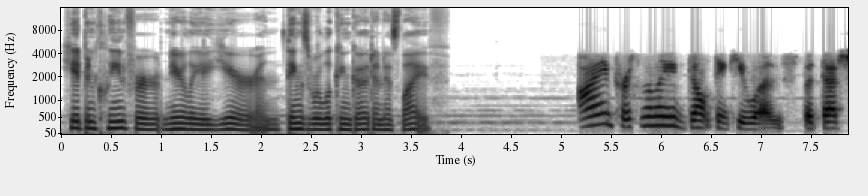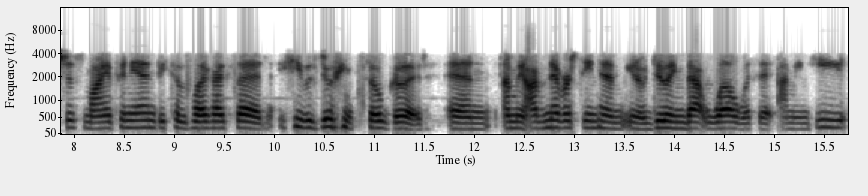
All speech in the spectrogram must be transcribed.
He had been clean for nearly a year and things were looking good in his life. I personally don't think he was, but that's just my opinion because like I said, he was doing so good. And I mean, I've never seen him, you know, doing that well with it. I mean, he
